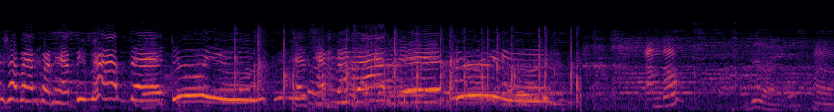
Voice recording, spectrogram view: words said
দেন সবাই এখন happy birthday to you happy birthday to you কান্দ? হ্যাঁ।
